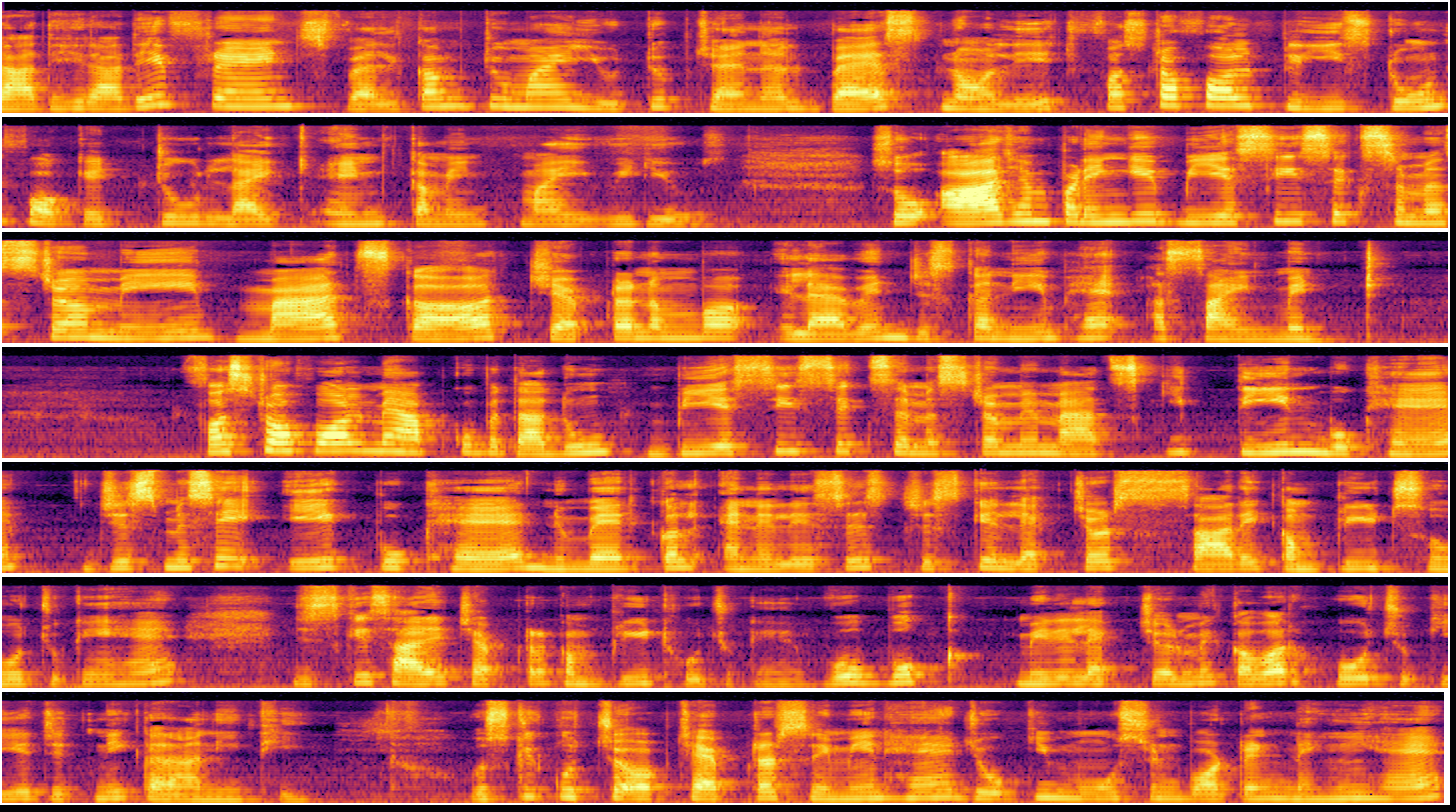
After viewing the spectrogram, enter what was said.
Radhe Radhe friends welcome to my YouTube channel best knowledge first of all please don't forget to like and comment my videos so आज हम पढ़ेंगे BSc six semester में maths का chapter number eleven जिसका name है assignment first of all मैं आपको बता दूँ बीएससी सिक्स सेमेस्टर में मैथ्स की तीन बुक हैं. जिसमें से एक बुक है न्यूमेरिकल एनालिसिस जिसके लेक्चर्स सारे कंप्लीट्स हो चुके हैं, जिसके सारे चैप्टर कंप्लीट हो चुके हैं। वो बुक मेरे लेक्चर में कवर हो चुकी है, जितनी करानी थी। उसके कुछ चैप्टर्स रिमेन हैं, जो कि मोस्ट इंपॉर्टेंट नहीं है।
